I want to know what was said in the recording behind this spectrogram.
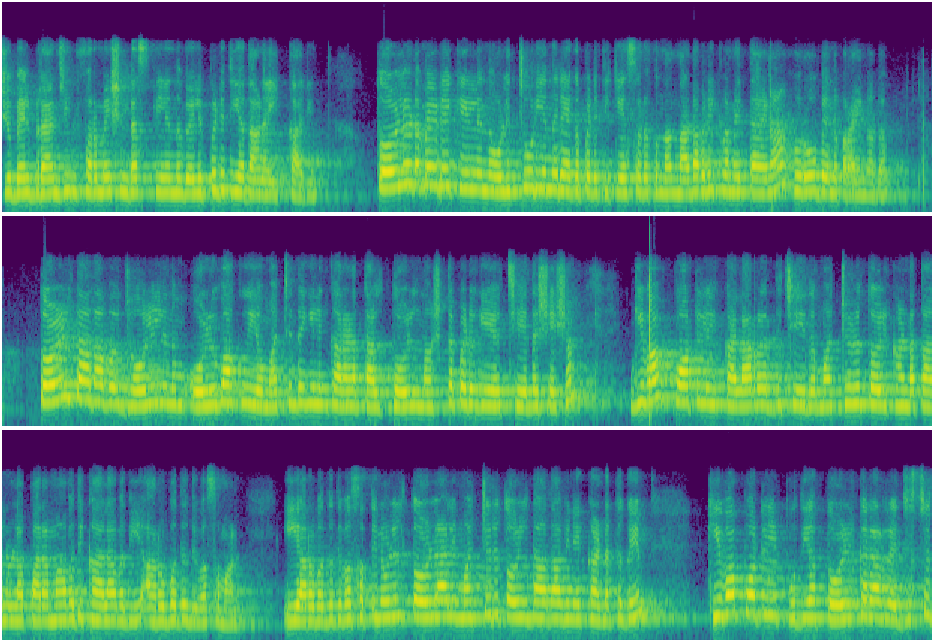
Jubail branch information ഡെസ്കിൽ നിന്ന് വെളിപ്പെടുത്തിയതാണ് ഇക്കാര്യം. തൊഴിലുടമയുടെ കീഴിൽ നിന്ന് ഒളിച്ചോടിയെന്ന് രേഖപ്പെടുത്തി കേസെടുക്കുന്ന നടപടിക്രമത്തെയാണ് ഹുറൂബ് എന്ന് പറയുന്നത്. തൊഴിൽ ദാതാവ് ജോലിയിൽ നിന്നും ഒഴിവാക്കുകയോ മറ്റെന്തെങ്കിലും കാരണത്താൽ തൊഴിൽ നഷ്ടപ്പെടുകയോ ചെയ്ത ശേഷം ഗിവ് അപ്പ് പോർട്ടലിൽ കരാർ റദ്ദ് ചെയ്ത് മറ്റൊരു തൊഴിൽ കണ്ടെത്താനുള്ള പരമാവധി കാലാവധി അറുപത് ദിവസമാണ്. ഈ അറുപത് ദിവസത്തിനുള്ളിൽ തൊഴിലാളി മറ്റൊരു തൊഴിൽദാതാവിനെ കണ്ടെത്തുകയും ഗിവ് അപ്പ് പോർട്ടലിൽ പുതിയ തൊഴിൽ കരാർ രജിസ്റ്റർ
